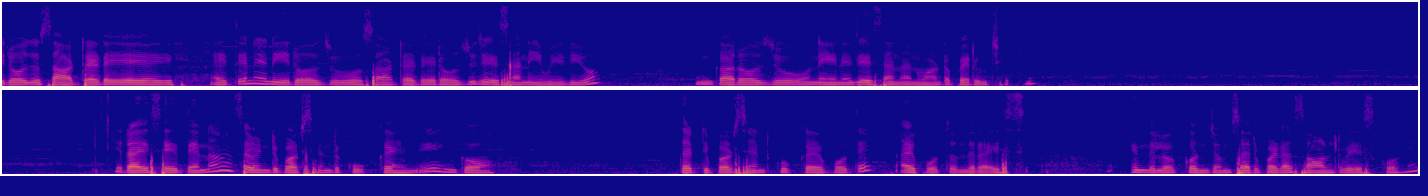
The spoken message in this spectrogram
ఈరోజు సాటర్డే అయితే నేను ఈరోజు సాటర్డే రోజు చేశాను ఈ వీడియో. ఇంకా రోజు నేనే చేశాను అనమాట పెరుగు చట్నీ. రైస్ అయితేనా సెవెంటీ పర్సెంట్ కుక్ అయింది. ఇంకో థర్టీ పర్సెంట్ కుక్ అయిపోతే అయిపోతుంది రైస్. ఇందులో కొంచెం సరిపడా సాల్ట్ వేసుకొని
